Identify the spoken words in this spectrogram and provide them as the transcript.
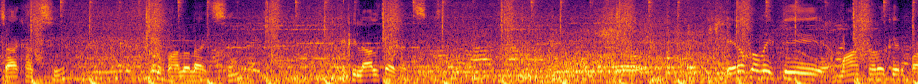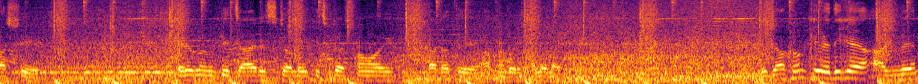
চা খাচ্ছি। খুব ভালো লাগছে। একটি লাল চা খাচ্ছি। এরকম একটি মহাসড়কের পাশে, এরকম একটি চায়ের স্টলে কিছুটা সময় কাটাতে আপনাদের ভালো লাগে। তো যখন কেউ এদিকে আসবেন,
